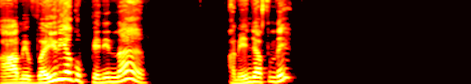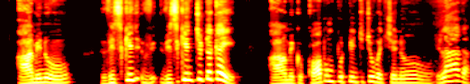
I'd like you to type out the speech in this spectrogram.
ఆమె వైర్యకు పెనిన్న ఆమె ఏం చేస్తుంది? ఆమెను విసికి విసికించుటకై ఆమెకు కోపం పుట్టించుచు వచ్చెను. ఇలాగా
